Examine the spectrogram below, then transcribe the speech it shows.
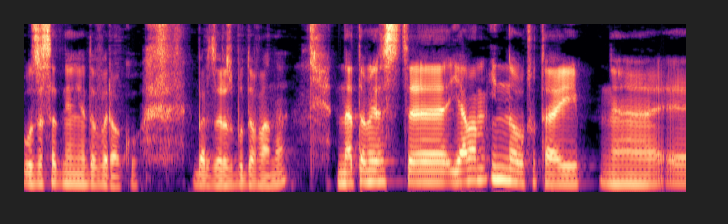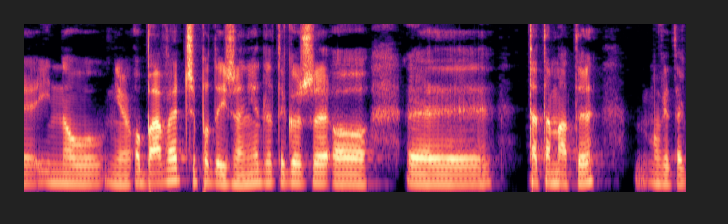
uzasadnienie do wyroku bardzo rozbudowane. Natomiast e, ja mam inną tutaj, e, e, inną nie wiem, obawę czy podejrzenie, dlatego że o e, tatamaty, mówię tak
